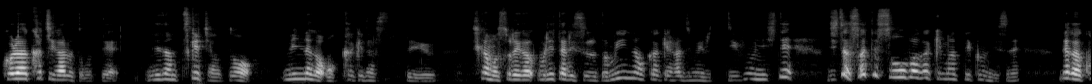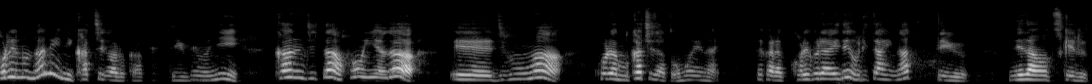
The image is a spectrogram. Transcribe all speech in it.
これは価値があると思って、値段つけちゃうと、みんなが追っかけ出すっていう。しかもそれが売れたりするとみんな追っかけ始めるっていう風にして、実はそうやって相場が決まっていくんですね。だからこれの何に価値があるかっていう風に感じた本屋が、えー、自分はこれは無価値だと思えない。だからこれぐらいで売りたいなっていう値段をつける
